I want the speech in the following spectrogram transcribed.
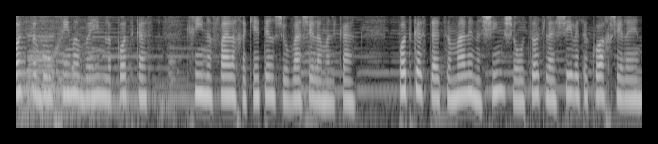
ברוכות וברוכים הבאים לפודקאסט "קחי נפל לך הכתר שובה של המלכה". פודקאסט העצמה לנשים שרוצות להשיב את הכוח שלהן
